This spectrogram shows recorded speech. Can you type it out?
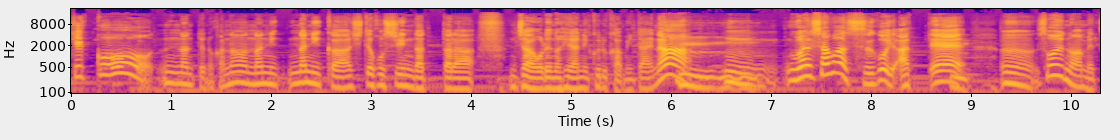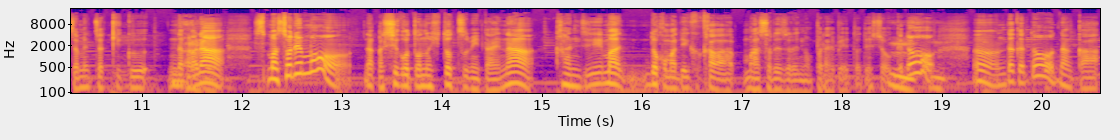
結構なんていうのかな何何かしてほしいんだったらじゃあ俺の部屋に来るかみたいな、ううんん。噂はすごいあって、うんそういうのはめちゃめちゃ聞く。だから、まあ、それもなんか仕事の一つみたいな感じ、まあ、どこまで行くかはまあそれぞれのプライベートでしょうけど、うんうんだけどなんか、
